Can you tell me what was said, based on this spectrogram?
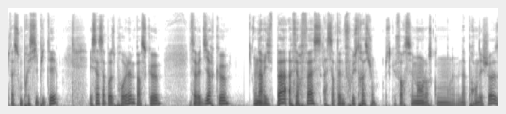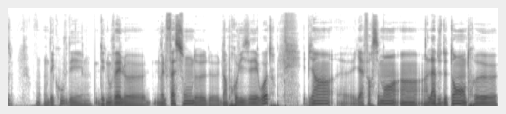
de façon précipitée. Et ça, ça pose problème parce que ça veut dire que on n'arrive pas à faire face à certaines frustrations. Parce que forcément, lorsqu'on apprend des choses, on, découvre des, nouvelles, euh, nouvelles façons d'improviser ou autre, eh bien, euh, il y a forcément un, laps de temps entre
